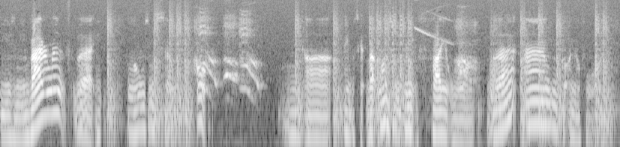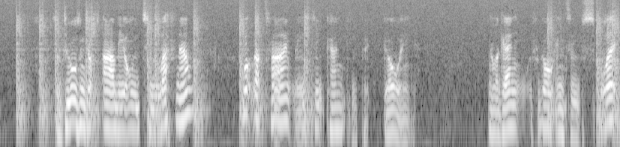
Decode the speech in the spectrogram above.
using the environment, there he blows himself up. Are able to get that one, so we didn't fire one there, and we've got another one. So Jools and Jops are the only two left now, but that's fine, these two can keep it going. Now again, if we go into split,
